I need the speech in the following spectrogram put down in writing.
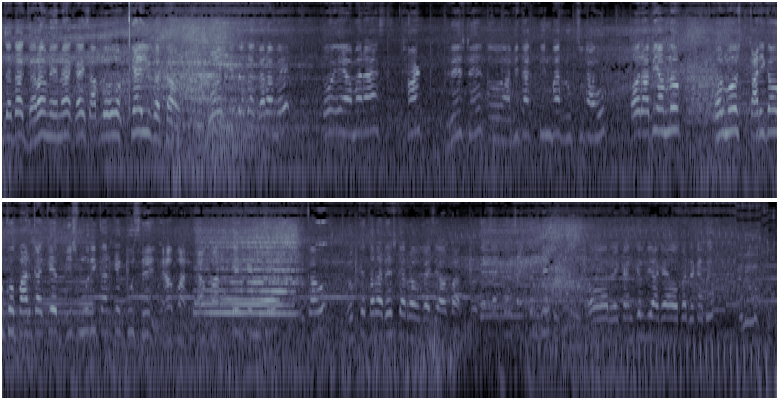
ज़्यादा गर्म है ना गाइस आप लोगों को क्या ही बताओ बहुत ही ज़्यादा गर्म है। तो ये हमारा थर्ड रेस्ट है। तो अभी तक तीन बार रुक चुका हूँ। और अभी हम लोग ऑलमोस्ट कारीगांव को पार करके बिशमुरी करके कुछ है। यहाँ पर यहाँ पर। रुका हूँ। रुक के थोड़ा रेस्ट कर रहा हूँ गाइस यहाँ पर। और एक अंकल भी आ गया, वहाँ पर देखा तो।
